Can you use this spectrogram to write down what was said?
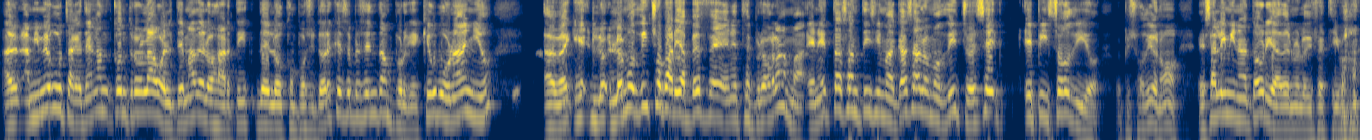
a, mí me gusta que tengan controlado el tema de los artistas, de los compositores que se presentan, porque es que hubo un año a ver, que lo, hemos dicho varias veces en este programa. En esta santísima casa lo hemos dicho. Ese episodio, episodio no, esa eliminatoria del Melody Festival,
